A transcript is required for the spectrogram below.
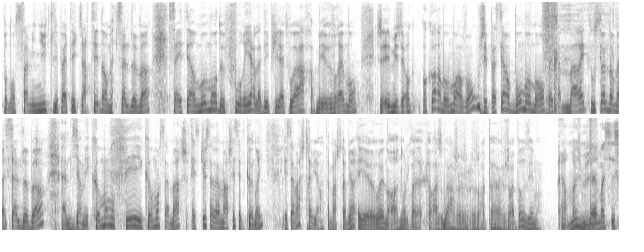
pendant cinq minutes, les pattes écartées dans ma salle de bain. Ça a été un moment de fou rire, la dépilatoire. Mais vraiment. J'ai- Mais j'ai en- encore un moment avant où j'ai passé un bon moment, en fait, à me marrer tout seul dans ma salle de bain, à me dire, mais comment on fait Comment ça marche? Est-ce que ça va marcher cette connerie? Et ça marche très bien. Ça marche très bien. Et euh, ouais, non, non le, le rasoir, je- j'aurais pas, j'aurais pas osé, moi. alors moi je me Bah, suis, moi c'est ce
